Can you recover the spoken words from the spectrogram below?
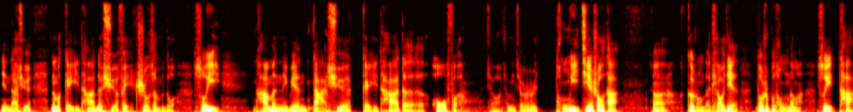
念大学，那么给他的学费只有这么多，所以。他们那边大学给他的 offer 叫怎么就是同意接收他啊，各种的条件都是不同的嘛，所以他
